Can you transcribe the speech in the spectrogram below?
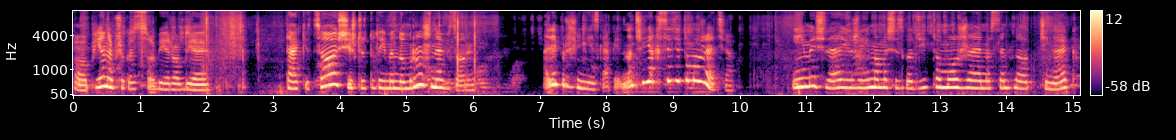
Hop, ja na przykład sobie robię takie coś. Jeszcze tutaj będą różne wzory. Ale proszę nie zgapiać. Znaczy, jak chcecie, to możecie. I myślę, jeżeli mama się zgodzi, to może następny odcinek,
